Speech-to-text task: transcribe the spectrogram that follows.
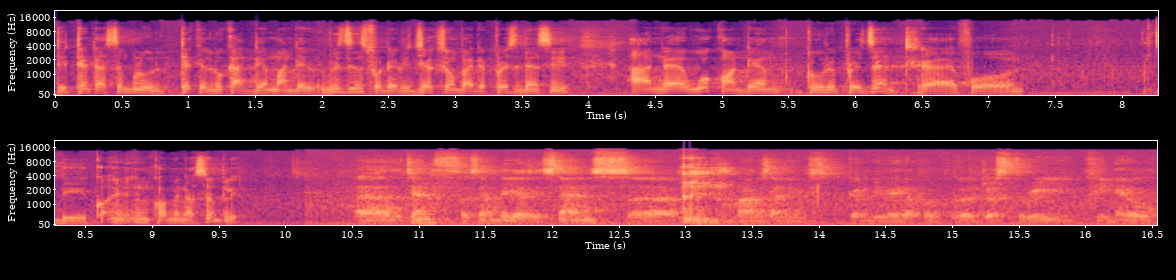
the 10th Assembly will take a look at them and the reasons for the rejection by the presidency and uh, work on them to represent uh, for the incoming Assembly. Uh, the 10th Assembly, as it stands, uh, my understanding is going to be made up of uh, just three female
